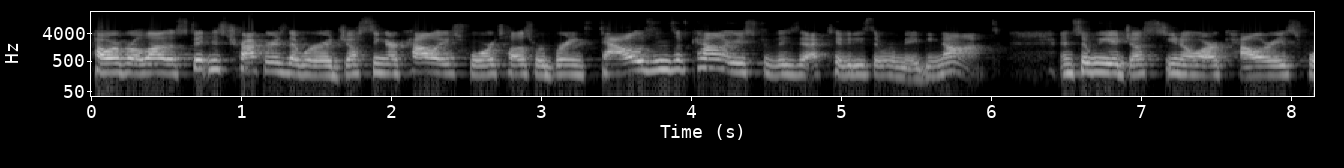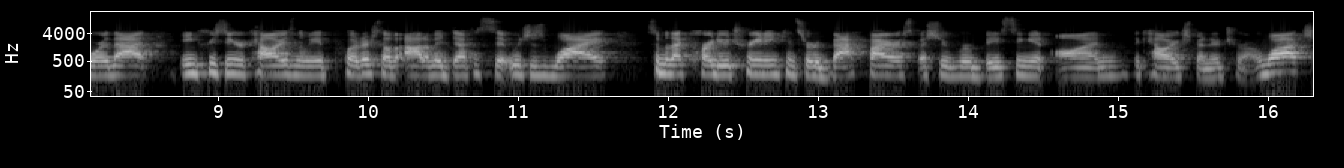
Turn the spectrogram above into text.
However, a lot of those fitness trackers that we're adjusting our calories for tell us we're burning thousands of calories for these activities that we're maybe not. And so we adjust, you know, our calories for that, increasing our calories, and then we put ourselves out of a deficit, which is why some of that cardio training can sort of backfire, especially if we're basing it on the calorie expenditure on watch.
